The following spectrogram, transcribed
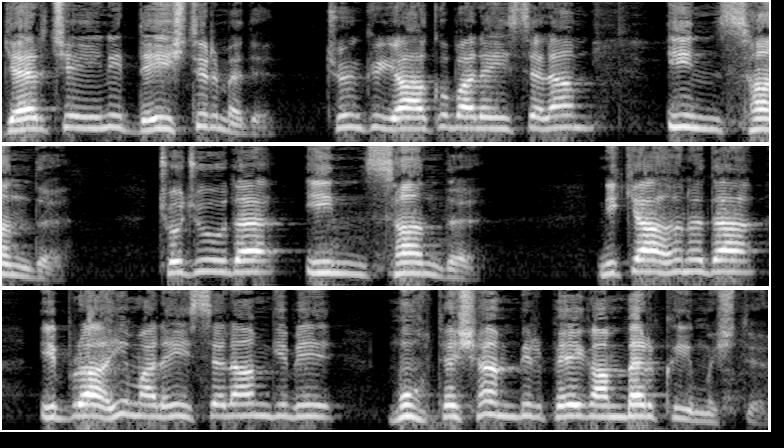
gerçeğini değiştirmedi. Çünkü Yakup aleyhisselam insandı. Çocuğu da insandı. Nikahını da İbrahim aleyhisselam gibi muhteşem bir peygamber kıymıştı.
